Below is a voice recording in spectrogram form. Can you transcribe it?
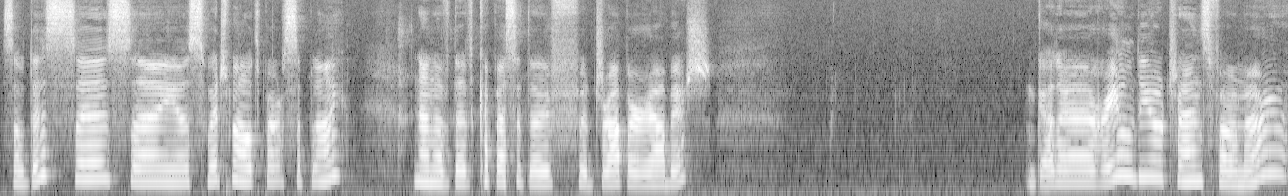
So this is a, switch mode power supply. None of that capacitive dropper rubbish. Got a real deal transformer.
